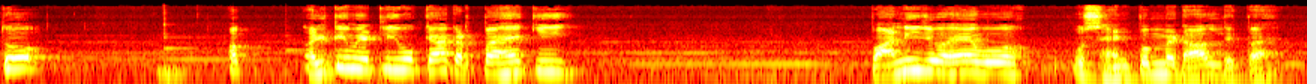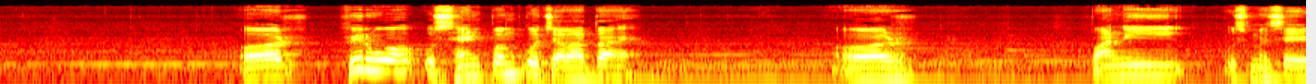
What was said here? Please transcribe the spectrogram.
तो अब अल्टीमेटली वो क्या करता है कि पानी जो है वो उस हैंडपम्प में डाल देता है। और फिर वो उस हैंडपम्प को चलाता है और पानी उसमें से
